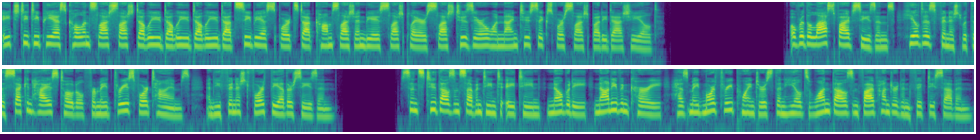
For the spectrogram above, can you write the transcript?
https colon slash slash www.cbssports.com slash NBA slash players slash 2019264 slash Buddy dash. Over the last five seasons, Hield has finished with the second highest total for made threes four times, and he finished fourth the other season. Since 2017 to 18, nobody, not even Curry, has made more three pointers than Hield's 1,557.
